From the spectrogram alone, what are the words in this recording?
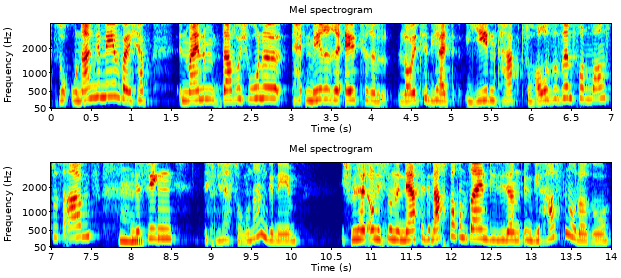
so unangenehm, weil ich habe in meinem, da wo ich wohne, halt mehrere ältere Leute, die halt jeden Tag zu Hause sind, von morgens bis abends. Mhm. Und deswegen ist mir das so unangenehm. Ich will halt auch nicht so eine nervige Nachbarin sein, die sie dann irgendwie hassen oder so.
